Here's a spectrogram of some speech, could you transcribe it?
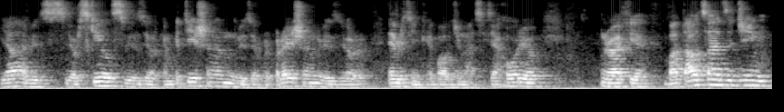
yeah with your skills with your competition with your preparation with your everything about gymnastics. Yeah choreography but outside the gym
